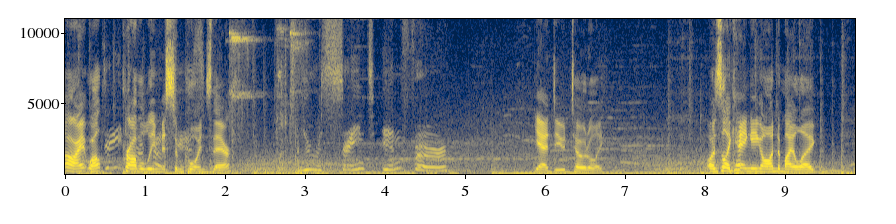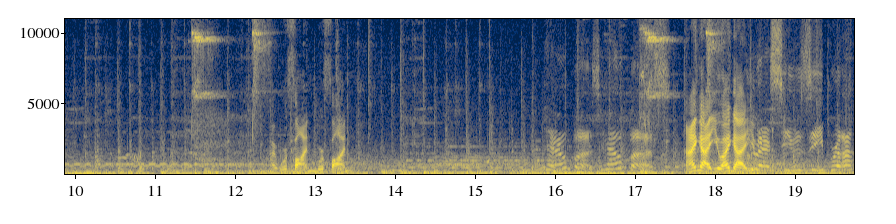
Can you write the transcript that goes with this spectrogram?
All right, well, probably missed some coins there. You're a saint in fur. Yeah, dude, totally. Oh, it's like hanging on to my leg. All right, we're fine. We're fine. I got you. I got you. Bless you, zebra.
